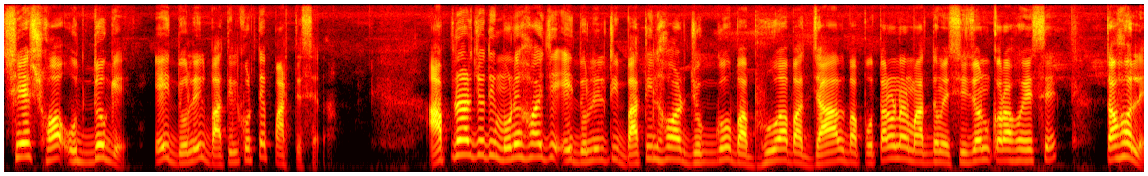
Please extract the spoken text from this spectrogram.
সে স্ব উদ্যোগে এই দলিল বাতিল করতে পারতেছে না। আপনার যদি মনে হয় যে এই দলিলটি বাতিল হওয়ার যোগ্য বা ভুয়া বা জাল বা প্রতারণার মাধ্যমে সৃজন করা হয়েছে, তাহলে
